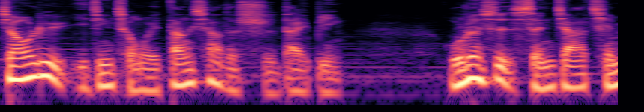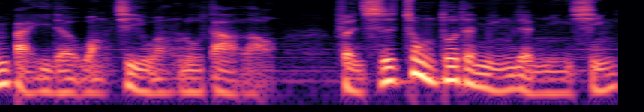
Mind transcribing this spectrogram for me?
焦虑已经成为当下的时代病，无论是身家千百亿的网际网络大佬，粉丝众多的名人明星，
